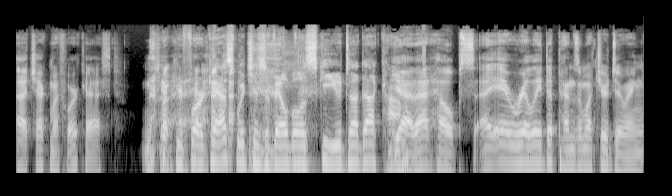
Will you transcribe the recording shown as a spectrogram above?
Uh, check my forecast. Check your forecast, which is available at skiutah.com. Yeah, that helps. It really depends on what you're doing.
